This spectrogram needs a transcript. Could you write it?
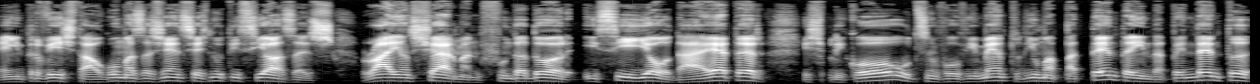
Em entrevista a algumas agências noticiosas, Ryan Sherman, fundador e CEO da Aether, explicou o desenvolvimento de uma patente independente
